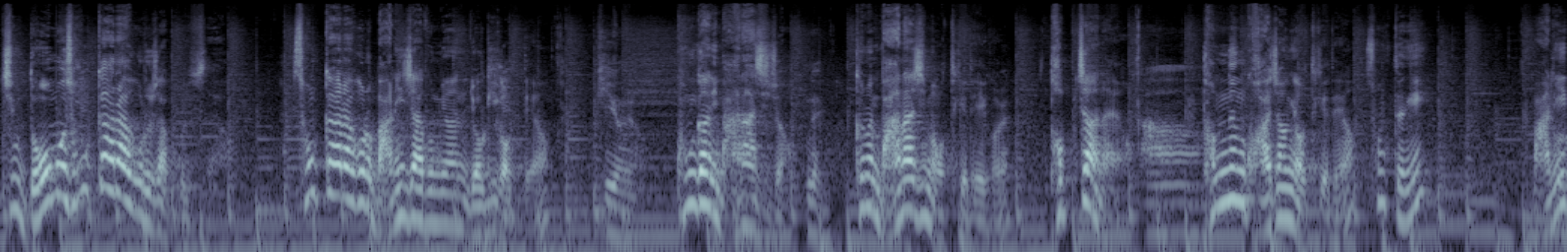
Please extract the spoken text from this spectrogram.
지금 너무 손가락으로 잡고 있어요. 손가락으로 많이 잡으면 여기가 어때요? 비어요. 공간이 많아지죠. 네. 그러면 많아지면 어떻게 돼 이걸? 덮잖아요. 아. 덮는 과정이 어떻게 돼요? 손등이 많이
